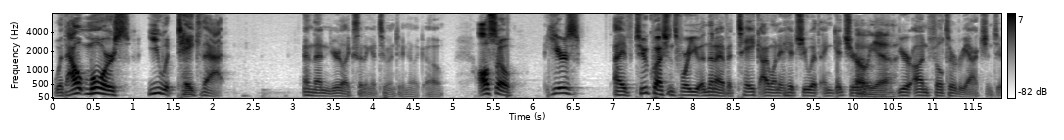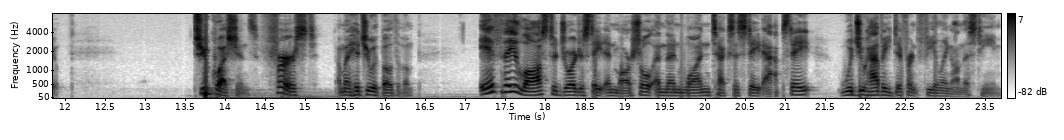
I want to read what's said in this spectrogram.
without Morse, you would take that. And then you're like sitting at two and two, and you're like, oh. Also, here's I have two questions for you, and then I have a take I want to hit you with and get your Oh yeah, your unfiltered reaction to. Two questions. First, I'm going to hit you with both of them. If they lost to Georgia State and Marshall and then won Texas State App State, would you have a different feeling on this team?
